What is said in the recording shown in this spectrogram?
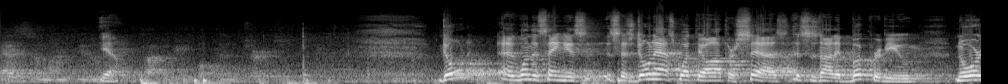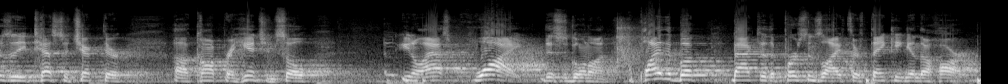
ask someone, you know. Yeah. Talk to people in the church. Don't, uh, one of the things is, it says, don't ask what the author says. This is not a book review, nor is it a test to check their uh, comprehension. So, you know, ask why this is going on. Apply the book back to the person's life, their thinking, and their heart.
